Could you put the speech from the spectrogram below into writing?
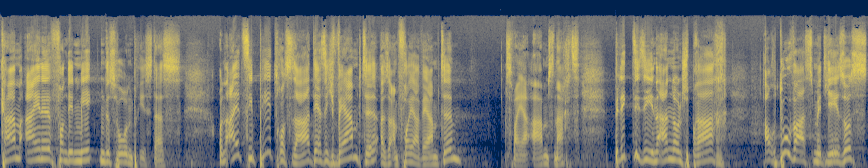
kam eine von den Mägden des Hohenpriesters. Und als sie Petrus sah, der sich wärmte, also am Feuer wärmte, es war ja abends, nachts, blickte sie ihn an und sprach, auch du warst mit Jesus,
